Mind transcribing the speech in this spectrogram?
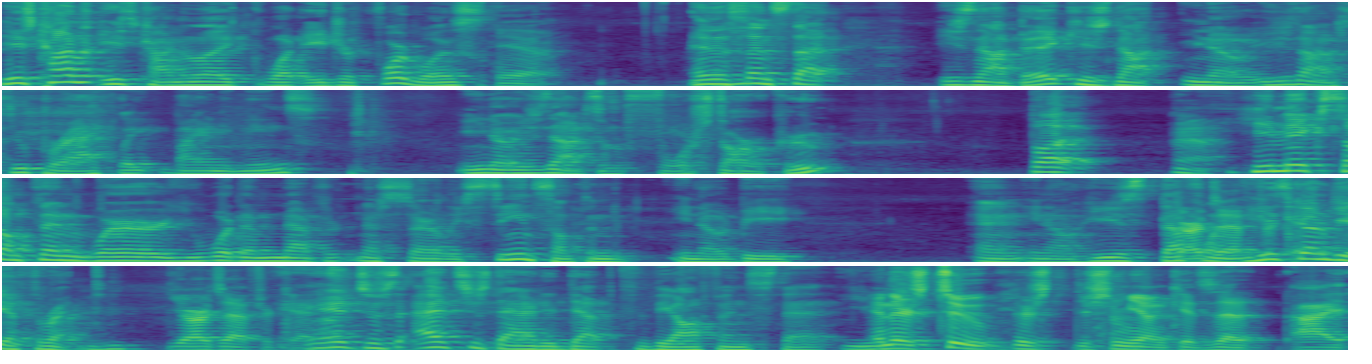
He's kind of he's kind of like what Adrian Ford was Yeah. in the sense that he's not big. He's not, you know, he's not a super athlete by any means. You know, he's not some four star recruit, but Yeah. he makes something where you would have never necessarily seen something, you know, be, and you know, he's definitely he's going to be a catch. threat. Mm-hmm. Yards after catch. It just it's just added depth to the offense that you. And there's two. There's there's some young kids that I,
